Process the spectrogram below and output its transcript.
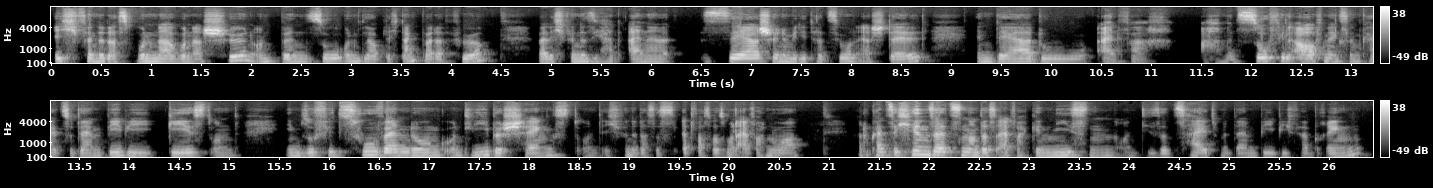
Ich finde das wunder wunderschön und bin so unglaublich dankbar dafür, weil ich finde, sie hat eine sehr schöne Meditation erstellt, in der du einfach ach, mit so viel Aufmerksamkeit zu deinem Baby gehst und ihm so viel Zuwendung und Liebe schenkst. Und ich finde, das ist etwas, was man einfach nur, du kannst dich hinsetzen und das einfach genießen und diese Zeit mit deinem Baby verbringen.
